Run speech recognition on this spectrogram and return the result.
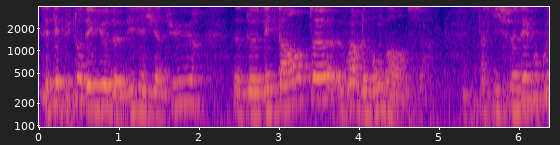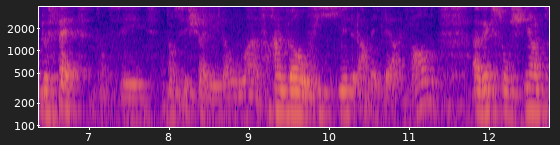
c'était plutôt des lieux de villégiature, de détente, voire de bombance. Parce qu'il se faisait beaucoup de fêtes dans ces, chalets. Là, on voit un fringant officier de l'armée de l'air allemande, avec son chien qui,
